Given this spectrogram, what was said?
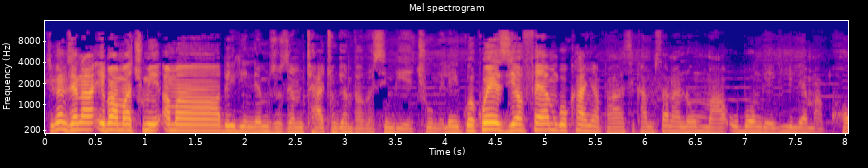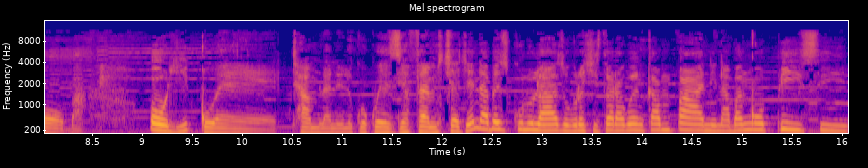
Njenganjena iba amachumi amabili nemzuzu emthathu ngemva kwesimbi yechumi le ikwekwezi fm kukhanya phasi khambisana noma ubongekile makhoba. Oligqwetha mlaleli kokwezi FM sitshetshe indaba ezikhulu lazo kurejistara kwenkampani nabanqophisi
